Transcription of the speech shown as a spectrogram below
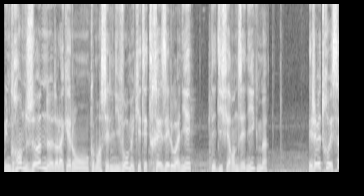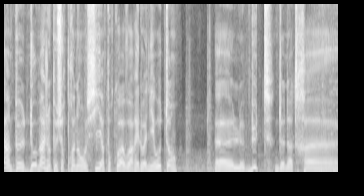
une grande zone dans laquelle on commençait le niveau, mais qui était très éloignée des différentes énigmes. Et j'avais trouvé ça un peu dommage, un peu surprenant aussi. Hein, pourquoi avoir éloigné autant euh, le but de notre euh,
